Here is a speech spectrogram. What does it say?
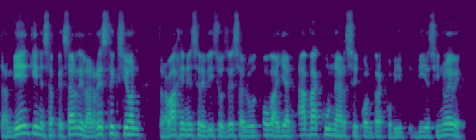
También quienes a pesar de la restricción trabajen en servicios de salud o vayan a vacunarse contra COVID-19.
